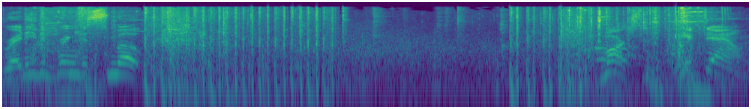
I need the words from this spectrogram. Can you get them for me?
Ready to bring the smoke. Marksman, get down.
